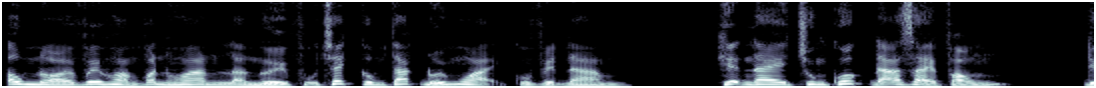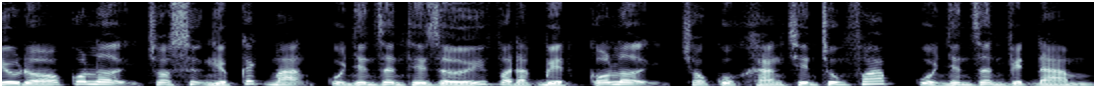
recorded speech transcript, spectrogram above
Ông nói với Hoàng Văn Hoan là người phụ trách công tác đối ngoại của Việt Nam. Hiện nay Trung Quốc đã giải phóng, điều đó có lợi cho sự nghiệp cách mạng của nhân dân thế giới và đặc biệt có lợi cho cuộc kháng chiến chống Pháp của nhân dân Việt Nam.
